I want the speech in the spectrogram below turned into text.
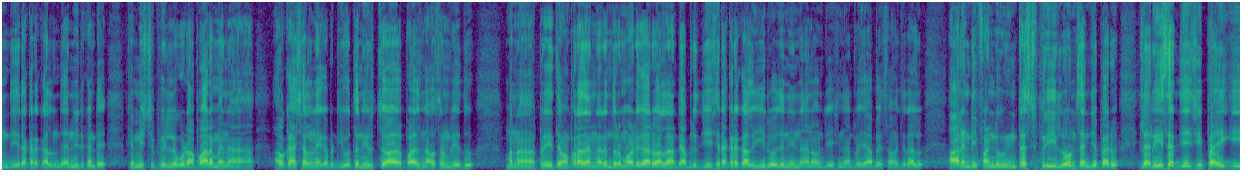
ఉంది రకరకాలు ఉంది. అన్నిటికంటే కెమిస్ట్రీ ఫీల్డ్లో కూడా అపారమైన అవకాశాలు ఉన్నాయి కాబట్టి యువత నిరుత్సాహపడాల్సిన అవసరం లేదు. మన ప్రీతమ ప్రధాని నరేంద్ర మోడీ గారు అలాంటి అభివృద్ధి చేసి రకరకాల ఈ రోజు నిన్న అనౌన్స్ చేసిన దాంట్లో యాభై సంవత్సరాలు ఆర్ ఫండ్ ఇంట్రెస్ట్ ఫ్రీ లోన్స్ అని చెప్పారు. ఇలా రీసెర్చ్ చేసి పైకి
